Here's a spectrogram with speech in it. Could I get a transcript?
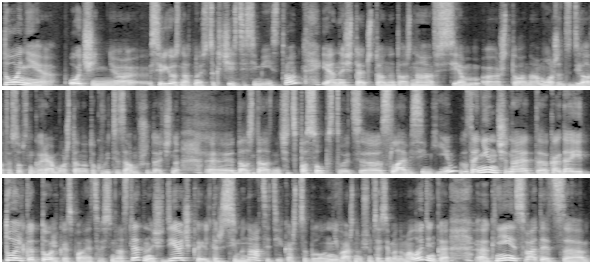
Тони очень э, серьезно относится к чести семейства, и она считает, что она должна всем, э, что она может сделать, а, собственно говоря, может она только выйти замуж удачно, э, должна, значит, способствовать славе семьи. За ней начинает, когда ей только-только исполняется 18 лет, она еще девочка, или даже 17, ей, кажется, было, ну, неважно, в общем, совсем она молоденькая, к ней сватается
